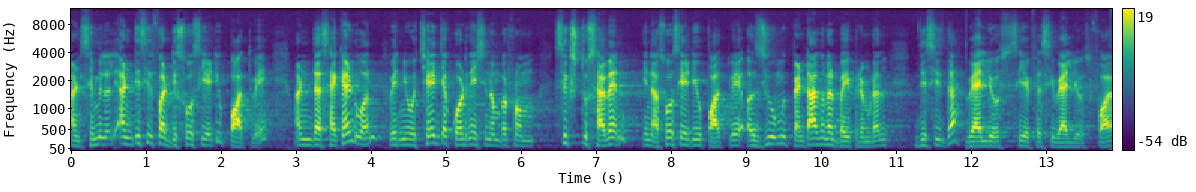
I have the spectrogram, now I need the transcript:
and similarly and this is for dissociative pathway and the second one when you change the coordination number from 6 to 7 in associative pathway assume pentagonal bipyramidal this is the values CFSE values for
